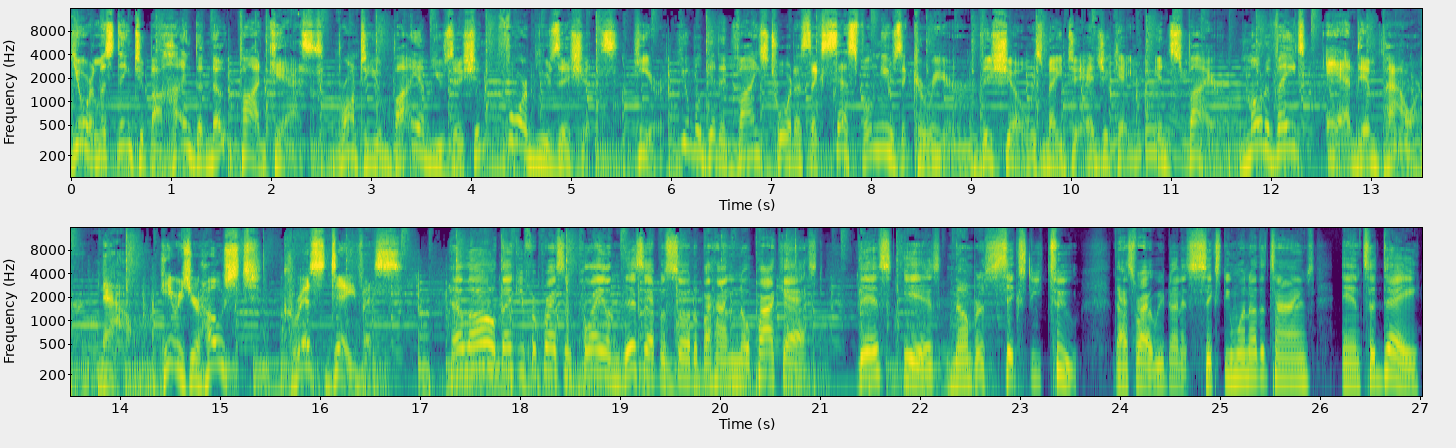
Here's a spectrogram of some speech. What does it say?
You're listening to Behind the Note podcast, brought to you by a musician for musicians. Here, you will get advice toward a successful music career. This show is made to educate, inspire, motivate, and empower. Now, here is your host, Chris Davis. Hello, thank you for pressing play on this episode of Behind the Note podcast. This is number 62. That's right, we've done it 61 other times, and today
